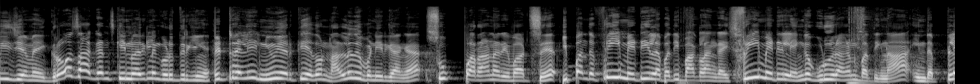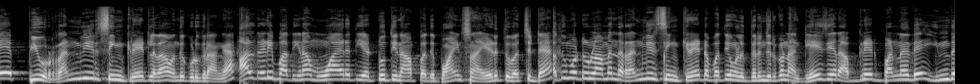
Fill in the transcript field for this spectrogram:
பிஜிஎம்ஐ குரோசா கன் ஸ்கின் வரைக்கும் கொடுத்துருக்கீங்க. லிட்ரலி நியூ இயர்க்கு ஏதோ நல்லது பண்ணியிருக்காங்க. சூப்பரான ரிவார்ட்ஸ் இப்போ அந்த ஃப்ரீ மெட்டீரியலை பற்றி பார்க்கலாம் கைஸ் ஃப்ரீ மெட்டீரியல் எங்கே கொடுக்குறாங்கன்னு பார்த்தீங்கன்னா இந்த ப்ளே பியூர் ரன்வீர் சிங் கிரேட்ல தான் வந்து கொடுக்குறாங்க. ஆல்ரெடி பார்த்தீங்கன்னா மூவாயிரத்தி எட்நூத்தி நாற்பது பாயிண்ட்ஸ் நான் எடுத்து வச்சுட்டேன். அது மட்டும் இல்லாமல் இந்த ரன்வீர் சிங் கிரேட்டை பற்றி உங்களுக்கு தெரிஞ்சிருக்கும். நான் கிளேசியர் அப்கிரேட் பண்ணதே இந்த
